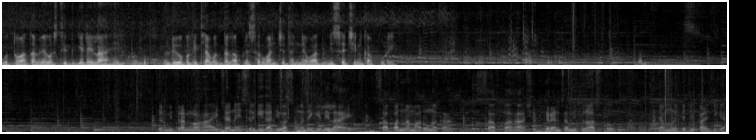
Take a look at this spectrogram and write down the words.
व तो आता व्यवस्थित गेलेला आहे. व्हिडिओ बघितल्याबद्दल आपले सर्वांचे धन्यवाद. मी सचिन कापुरे. तर मित्रांनो हा याच्या नैसर्गिक आदिवासामध्ये गेलेला आहे. सापांना मारू नका. साप हा शेतकऱ्यांचा मित्र असतो. त्यामुळे त्याची काळजी घ्या.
